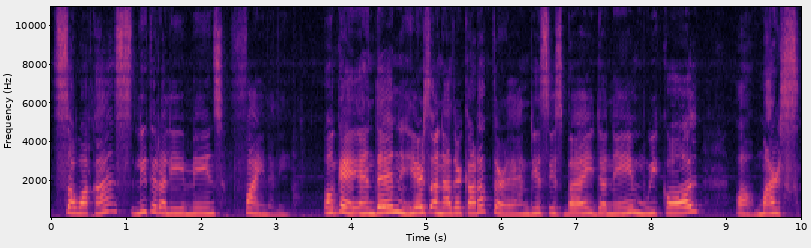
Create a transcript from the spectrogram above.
Sa wakas literally means finally. Okay, and then here's another character, and this is by the name we call oh, Mars.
